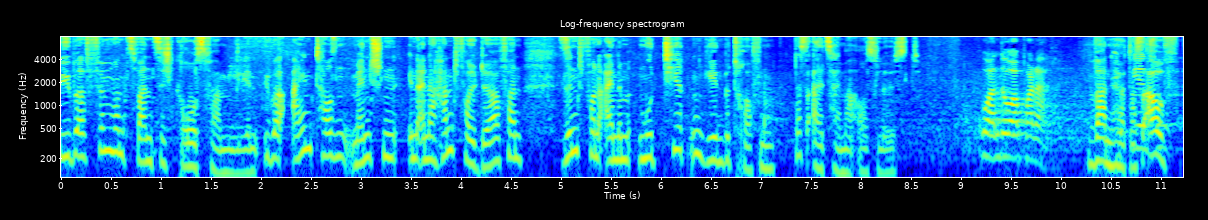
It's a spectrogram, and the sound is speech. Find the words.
Über 25 Großfamilien, über 1000 Menschen in einer Handvoll Dörfern sind von einem mutierten Gen betroffen, das Alzheimer auslöst. Wann hört das auf?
